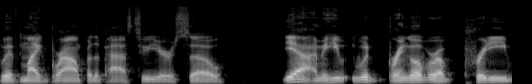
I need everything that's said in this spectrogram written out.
with Mike Brown for the past two years. So, yeah, I mean, he, would bring over a pretty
